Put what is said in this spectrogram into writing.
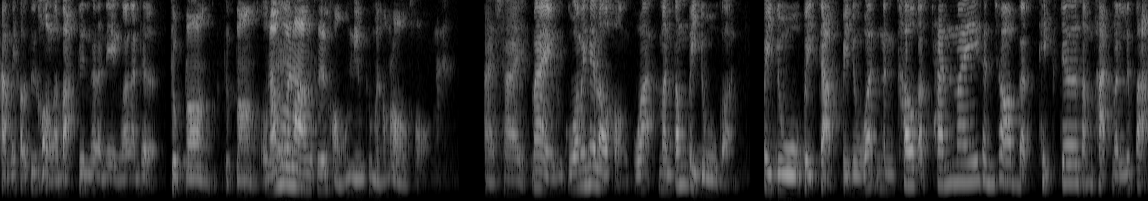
ทำให้เขาซื้อของลำบากขึ้นเท่านั้นเองว่ากันเถอะถูกต้องถูกต้องโอเคแล้วเวลาเราซื้อของพวกนี้คือมันต้องรอของอะอ่าใช่ ไม่กูว่าไม่ใช่รอของกูว่ามันต้องไปดูก่อน ไปดูไปจับไปดูว่ามันเข้ากับฉันไหมฉันชอบแบบ texture สัมผัสมันหรือเปล่า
